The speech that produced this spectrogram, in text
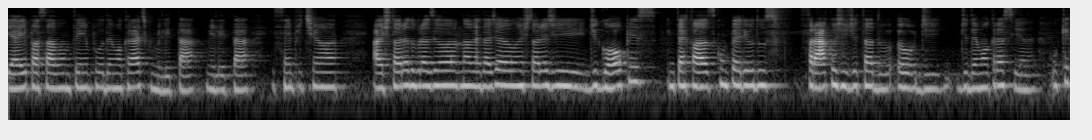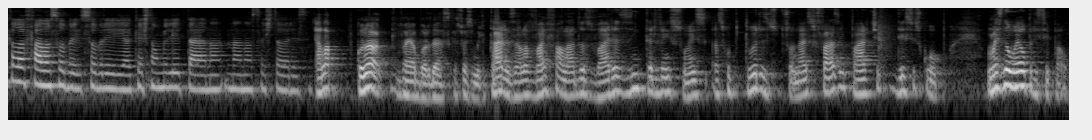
e aí passava um tempo democrático, militar, militar, e sempre tinha a história do Brasil, na verdade, é uma história de, de golpes intercalados com períodos fracos de ditadura ou de, de democracia, né? O que, que ela fala sobre, sobre a questão militar na, na nossa história? Assim? Ela, quando ela vai abordar as questões militares, ela vai falar das várias intervenções, as rupturas institucionais fazem parte desse escopo, mas não é o principal.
